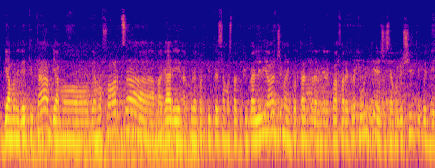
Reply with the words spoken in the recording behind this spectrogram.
abbiamo un'identità, abbiamo, abbiamo, forza, magari in alcune partite siamo stati più belli di oggi, ma l'importante era venire qua a fare tre punti e ci siamo riusciti, quindi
